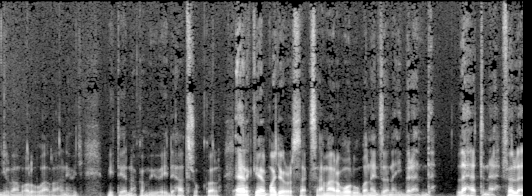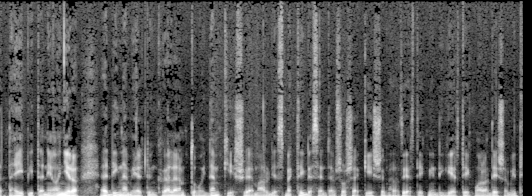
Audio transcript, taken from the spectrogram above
nyilvánvalóvá válni, hogy mit érnek a művei, de hát sokkal. Erkel Magyarország számára valóban egy zenei brand lehetne, fel lehetne építeni. Annyira eddig nem éltünk vele, nem tudom, hogy nem késő már, hogy ezt megték, de szerintem sose késő, mert az érték mindig érték marad, és amit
